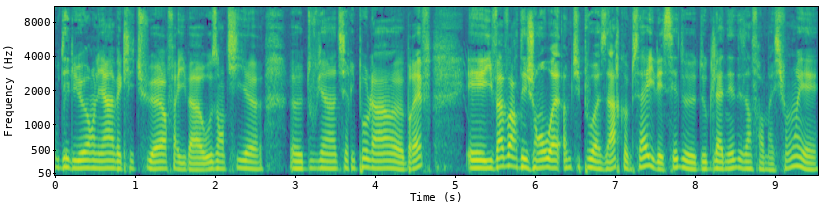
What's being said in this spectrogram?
Ou des lieux en lien avec les tueurs. Enfin, il va aux Antilles, euh, euh, d'où vient Thierry Paulin, euh, bref. Et il va voir des gens un petit peu au hasard, comme ça. Il essaie de, de glaner des informations et,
